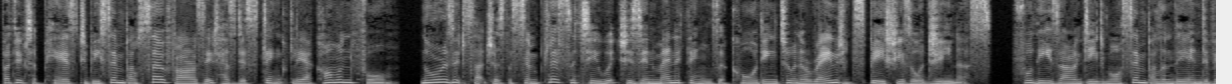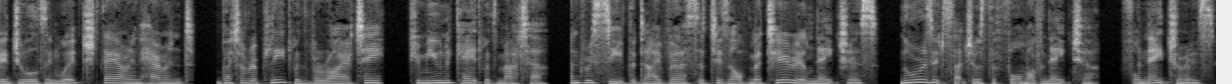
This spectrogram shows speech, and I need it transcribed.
but it appears to be simple so far as it has distinctly a common form, nor is it such as the simplicity which is in many things according to an arranged species or genus, for these are indeed more simple than the individuals in which they are inherent, but are replete with variety, communicate with matter, and receive the diversities of material natures nor is it such as the form of nature, for nature is.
